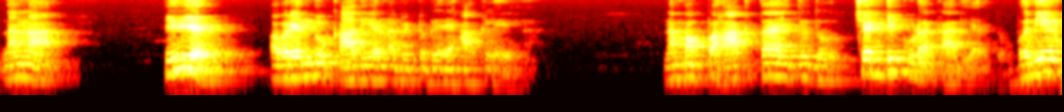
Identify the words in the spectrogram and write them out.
ನನ್ನ ಹಿರಿಯರು ಅವರೆಂದೂ ಖಾದಿಯನ್ನು ಬಿಟ್ಟು ಬೇರೆ ಹಾಕಲೇ ಇಲ್ಲ. ನಮ್ಮಪ್ಪ ಹಾಕ್ತಾ ಇದ್ದದ್ದು ಚಡ್ಡಿ ಕೂಡ ಖಾದಿಯದ್ದು, ಬನಿಯನ್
